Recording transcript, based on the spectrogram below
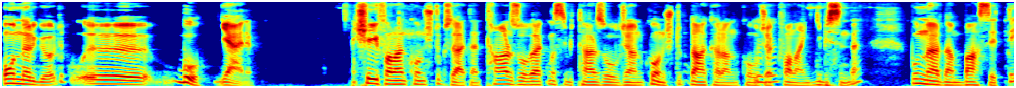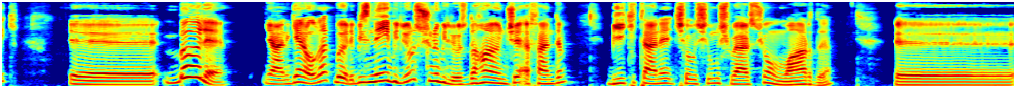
Onları gördük. Ee, bu yani şeyi falan konuştuk zaten. Tarz olarak nasıl bir tarz olacağını konuştuk. Daha karanlık olacak Hı hı. falan gibisinden. Bunlardan bahsettik. Ee, böyle Yani genel olarak böyle. Biz neyi biliyoruz? Şunu biliyoruz. Daha önce efendim bir iki tane çalışılmış versiyon vardı. Ee,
